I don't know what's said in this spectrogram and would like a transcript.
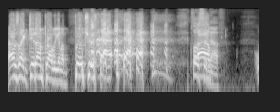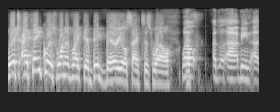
I was like, dude, I'm probably gonna butcher that. Close Um, enough. which I think was one of like their big burial sites as well. Well, If- uh, I mean, uh,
